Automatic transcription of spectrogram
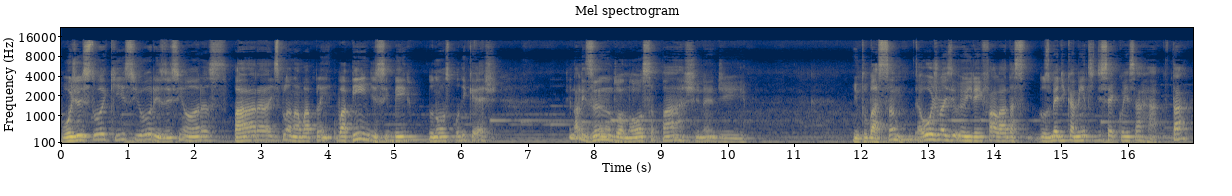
Hoje eu estou aqui, senhores e senhoras, para explanar o apêndice B do nosso podcast. Finalizando a nossa parte né, de intubação, hoje nós, eu irei falar das, dos medicamentos de sequência rápida, tá?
